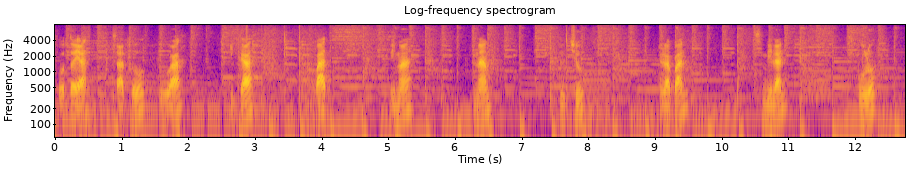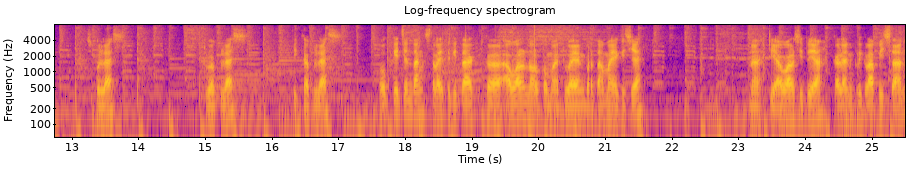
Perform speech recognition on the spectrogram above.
foto ya. 1 2 3 4 5 6 7 8 9 10 11 12 13 Oke centang setelah itu kita ke awal 0,2 yang pertama ya guys ya Nah, di awal situ ya, kalian klik lapisan.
